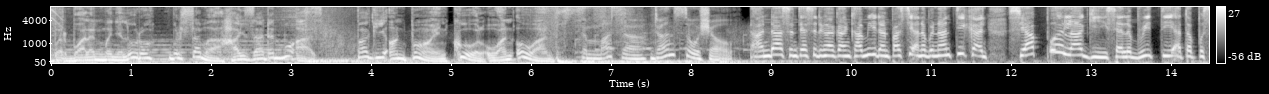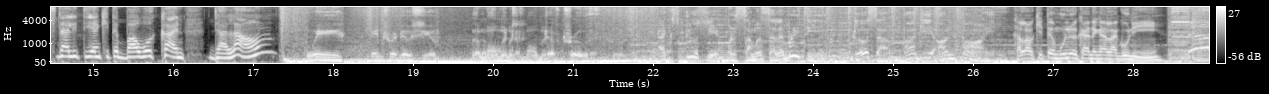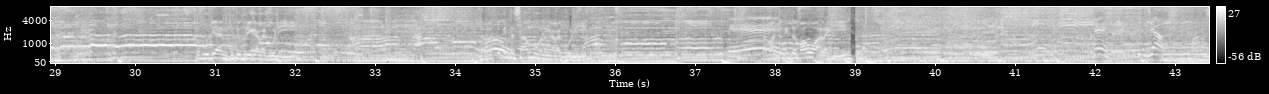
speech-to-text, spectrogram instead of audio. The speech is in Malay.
Perbualan menyeluruh bersama Haiza dan Muaz. Pagi on point, cool 101. Semasa dan social. Anda sentiasa dengarkan kami dan pasti anda menantikan siapa lagi selebriti atau personality yang kita bawakan dalam We introduce you the moment of truth. Eksklusif bersama selebriti. Close up Pagi on point. Kalau kita mulakan dengan lagu ni Kemudian kita berikan lagu ni. Lepas tu kita sambung dengan lagu ni. Lepas tu kita bawa lagi. Eh, sekejap.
